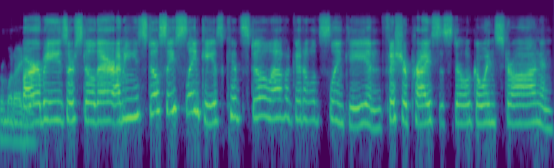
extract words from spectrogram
from what I hear. Barbies are still there. I mean, you still see Slinkies. Kids still love a good old Slinky, and Fisher Price is still going strong. And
